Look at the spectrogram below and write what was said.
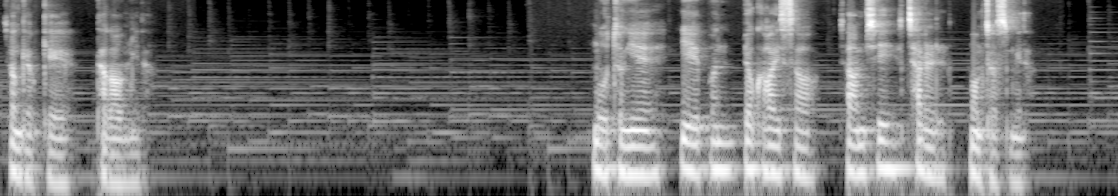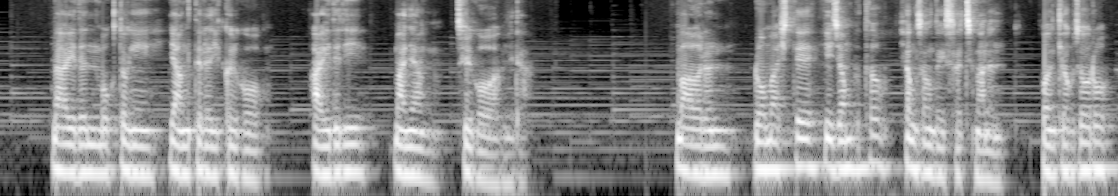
정겹게 다가옵니다. 모퉁이에 예쁜 벽화가 있어 잠시 차를 멈췄습니다. 나이든 목동이 양떼를 이끌고 아이들이 마냥 즐거워합니다. 마을은 로마 시대 이전부터 형성돼 있었지만은 본격적으로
